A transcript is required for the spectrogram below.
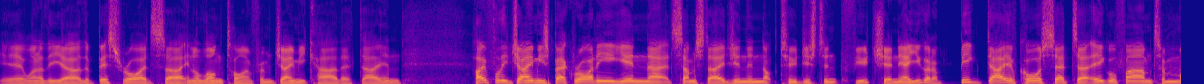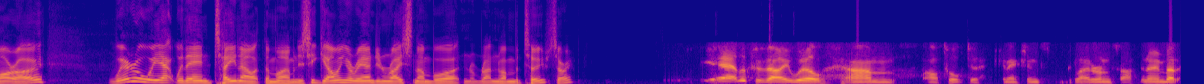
Yeah, one of the uh, the best rides uh, in a long time from Jamie Kah that day, and hopefully Jamie's back riding again uh, at some stage in the not too distant future. Now you have got a big day, of course, at uh, Eagle Farm tomorrow. Where are we at with Antino at the moment? Is he going around in race number run number two? Sorry. Yeah, it looks as though he will. Um, I'll talk to connections later on this afternoon, but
